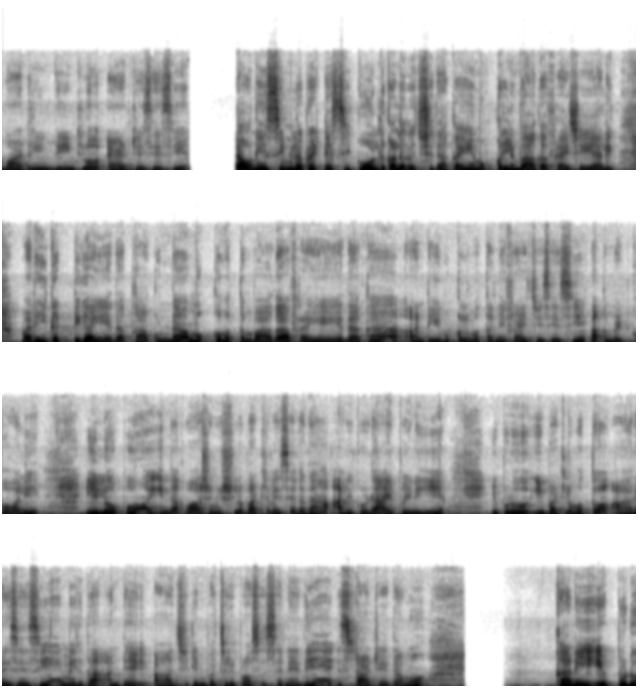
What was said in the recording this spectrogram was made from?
వాటిని దీంట్లో యాడ్ చేసేసి స్టవ్ని సిమ్లో పెట్టేసి గోల్డ్ కలర్ వచ్చేదాకా ఈ ముక్కల్ని బాగా ఫ్రై చేయాలి. మరీ గట్టిగా అయ్యేదాకా కాకుండా ముక్క మొత్తం బాగా ఫ్రై అయ్యేదాకా అంటే ఈ ముక్కలు మొత్తాన్ని ఫ్రై చేసేసి పక్కన పెట్టుకోవాలి. ఈలోపు ఇందాక వాషింగ్ మిషన్లో బట్టలు వేసా కదా అవి కూడా అయిపోయినాయి. ఇప్పుడు ఈ బట్టలు మొత్తం ఆరేసేసి మిగతా అంటే ఆ చికెన్ పచ్చడి ప్రాసెస్ అనేది స్టార్ట్ చేద్దాము. కానీ ఎప్పుడూ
